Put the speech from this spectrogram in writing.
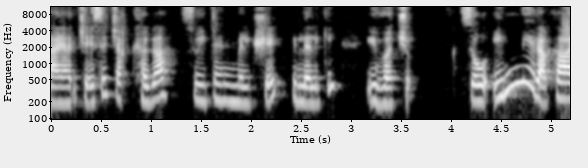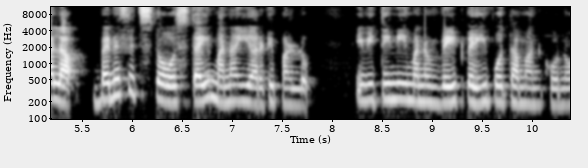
తయారు చేసి చక్కగా స్వీట్ అండ్ మిల్క్ షేక్ పిల్లలకి ఇవ్వచ్చు. సో ఇన్ని రకాల బెనిఫిట్స్తో వస్తాయి మన ఈ అరటి పండ్లు. ఇవి తిని మనం వెయిట్ పెరిగిపోతాం అనుకోను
